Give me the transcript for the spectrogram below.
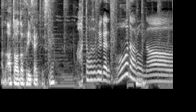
あの後々振り返ってですね。後々振り返ってどうだろうな、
